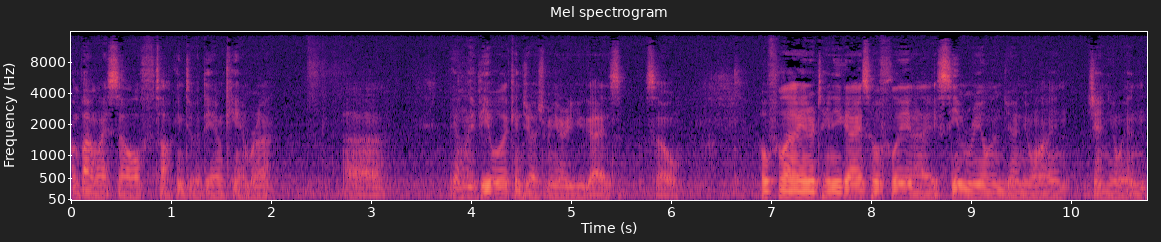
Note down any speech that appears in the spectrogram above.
I'm by myself, talking to a damn camera. Uh, the only people that can judge me are you guys. So, hopefully I entertain you guys. Hopefully I seem real and genuine, genuine,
